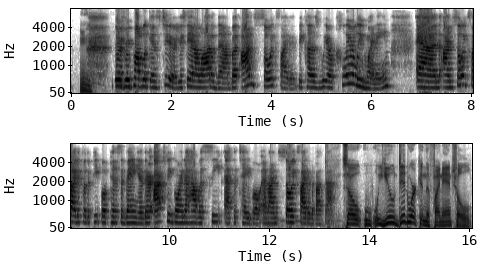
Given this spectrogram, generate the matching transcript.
There's Republicans too. You're seeing a lot of them, but I'm so excited because we are clearly winning. And I'm so excited for the people of Pennsylvania. They're actually going to have a seat at the table, and I'm so excited about that. So you did work in the financial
